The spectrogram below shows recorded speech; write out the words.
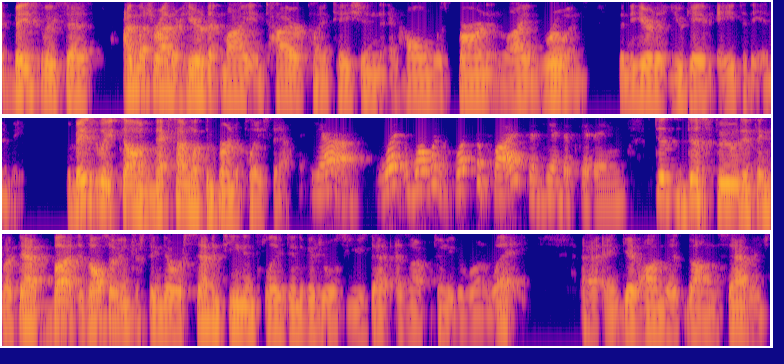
It basically says, I'd much rather hear that my entire plantation and home was burned and lie in ruins than to hear that you gave aid to the enemy. But basically, he's telling them next time, let them burn the place down. Yeah. What what was what supplies did he end up getting? Just, just food and things like that. But it's also interesting. There were 17 enslaved individuals who used that as an opportunity to run away uh, and get on the on the Savage.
